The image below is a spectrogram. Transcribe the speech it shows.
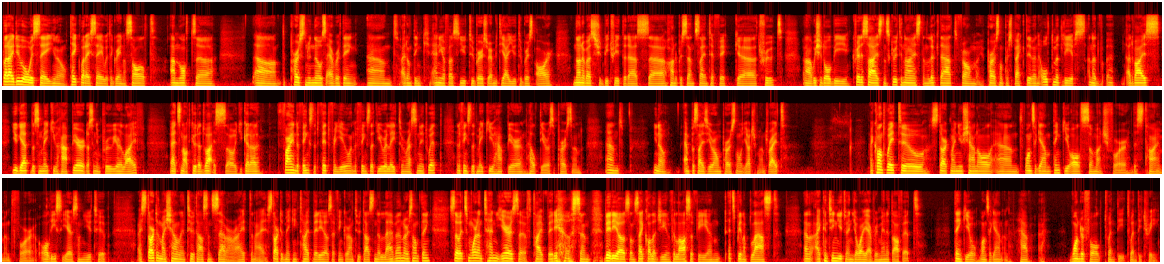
But I do always say, you know, take what I say with a grain of salt. I'm not uh, uh, the person who knows everything, and I don't think any of us YouTubers or MBTI YouTubers are. None of us should be treated as uh, 100% scientific uh, truth uh, we should all be criticized and scrutinized and looked at from a personal perspective. And ultimately, if an adv uh, advice you get doesn't make you happier, doesn't improve your life, it's not good advice. So you gotta find the things that fit for you and the things that you relate to and resonate with, and the things that make you happier and healthier as a person. And, you know, emphasize your own personal judgment, right? I can't wait to start my new channel and once again thank you all so much for this time and for all these years on YouTube. I started my channel in 2007, right? And I started making type videos I think around 2011 or something. So it's more than 10 years of type videos and videos on psychology and philosophy and it's been a blast. And I continue to enjoy every minute of it. Thank you once again and have a wonderful 2023.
